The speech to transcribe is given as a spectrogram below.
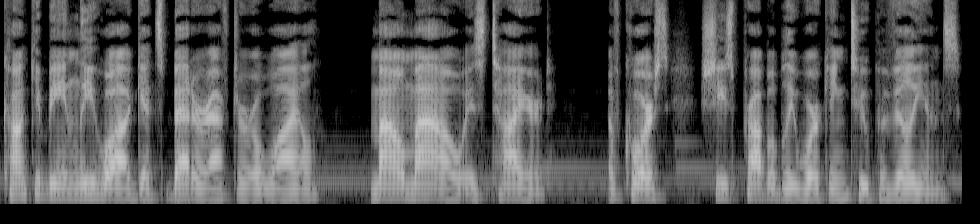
Concubine Li Hua gets better after a while. Mao Mao is tired. Of course, she's probably working two pavilions.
